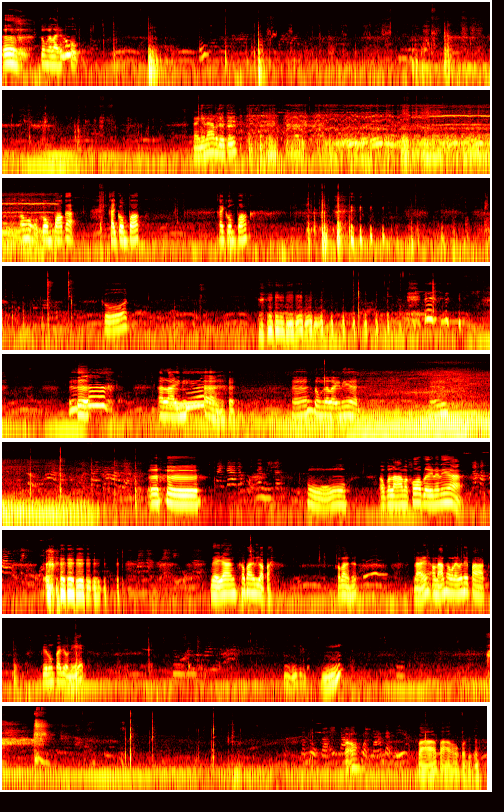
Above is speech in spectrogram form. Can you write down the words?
เออส่งอะไรลูก ไหนเงยหน้ามาดูสิโอ้โหกลมป๊อกอะใครกลมป๊อก ใครกลมป๊อก กูดเอออะไรเนี่ยฮะส่งอะไรเนี่ยฮะเออเออใครกล้าก็ส่งแบบนี้เลยโห เอากะลามาครอบเลยนะเนี่ย เหนื่อยยังเข้าบ้านกันดีกว่าปะเข้าบ้านกันเถอะไหน เอาน้ำทำอะไรไว้ในปากกลืนลงไปเดี๋ยวนี้อืมกินอืมสนุกอะไอ้การเอาเอาขวดน้ำแบบนี้อะฝาฝาออกก่อนสิเออโ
